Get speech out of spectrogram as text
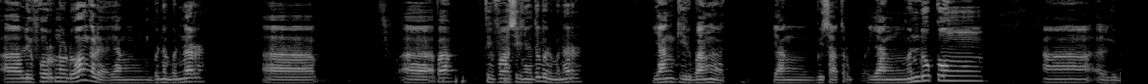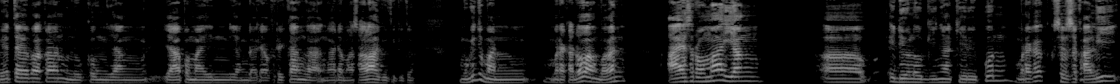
eh, Livorno doang kali ya yang bener-bener eh, eh, apa tifosinya itu bener-bener yang kiri banget yang bisa ter- yang mendukung eh, LGBT bahkan mendukung yang ya pemain yang dari Afrika nggak nggak ada masalah gitu gitu mungkin cuman mereka doang bahkan AS Roma yang eh, ideologinya kiri pun mereka sesekali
